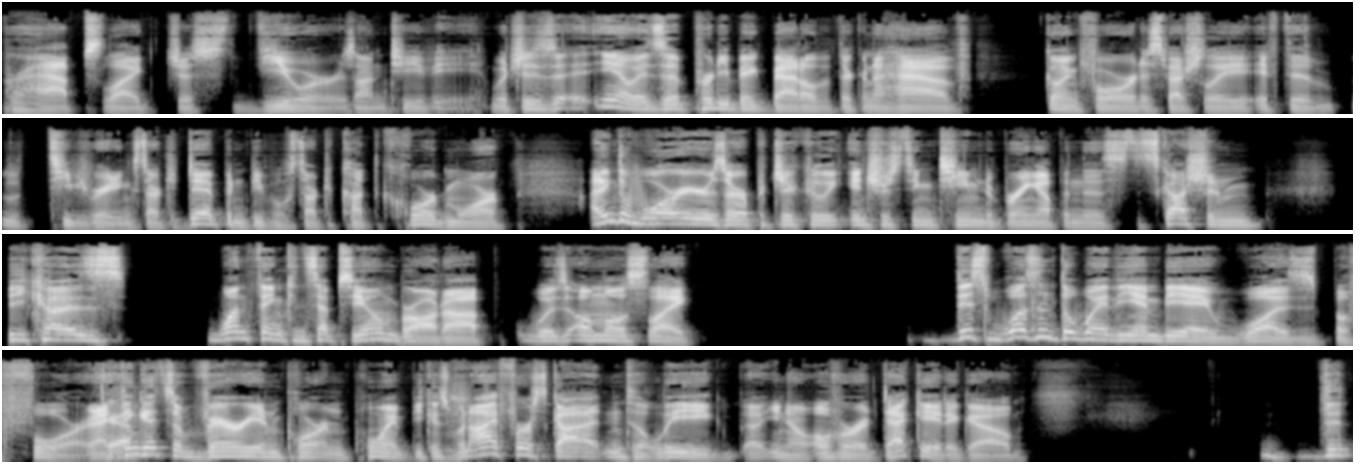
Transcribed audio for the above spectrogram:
perhaps like just viewers on TV, which is uh, you know is a pretty big battle that they're going to have going forward, especially if the TV ratings start to dip and people start to cut the cord more. I think the Warriors are a particularly interesting team to bring up in this discussion because one thing Concepcion brought up was almost like this wasn't the way the NBA was before. And I think it's a very important point because when I first got into the league, uh, you know, over a decade ago, the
